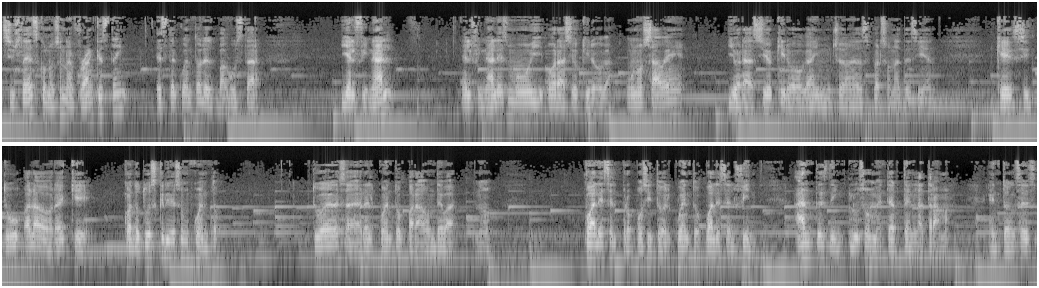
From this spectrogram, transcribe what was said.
si ustedes conocen a Frankenstein, este cuento les va a gustar. Y el final, el final es muy Horacio Quiroga. Uno sabe, y Horacio Quiroga y muchas personas decían, que si tú a la hora de que, cuando tú escribes un cuento, tú debes saber el cuento para dónde va, ¿no? ¿Cuál es el propósito del cuento? ¿Cuál es el fin? Antes de incluso meterte en la trama. Entonces,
